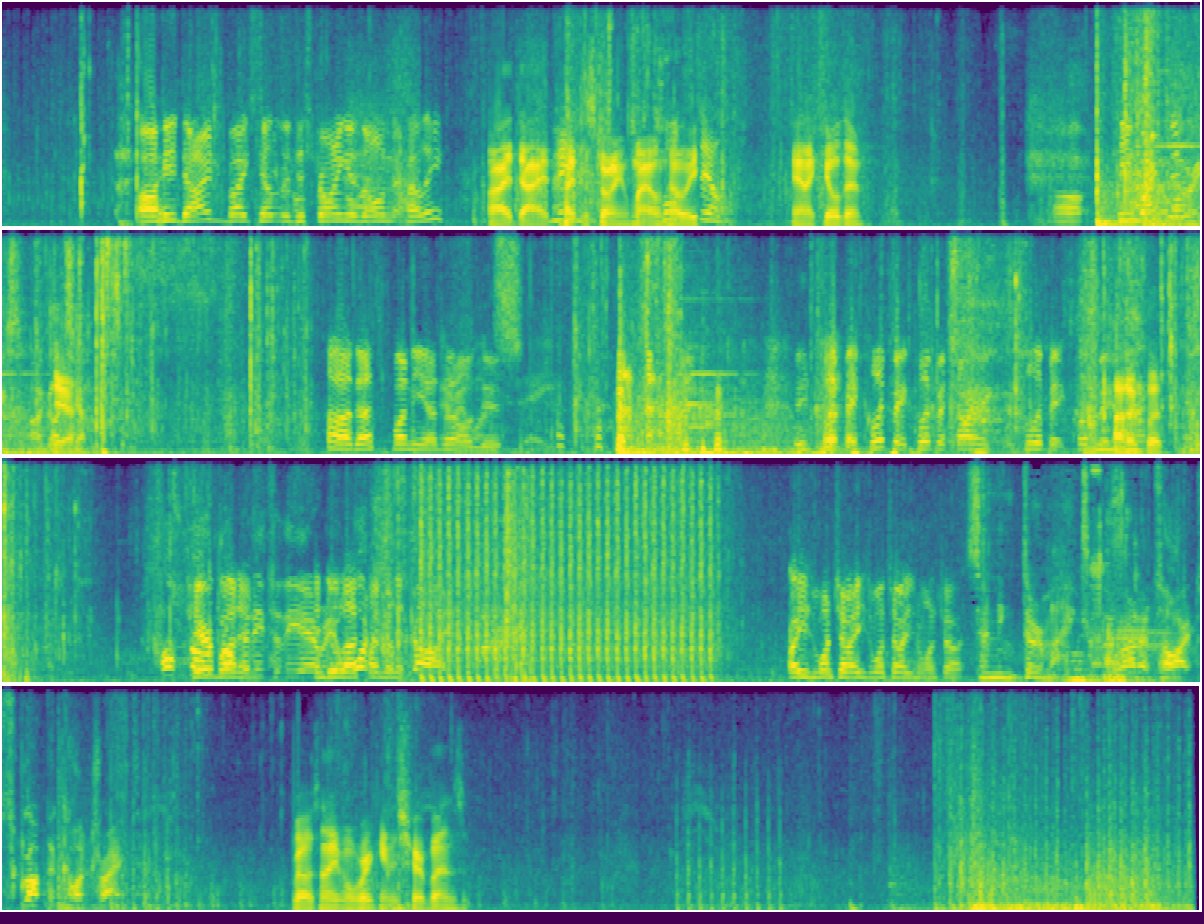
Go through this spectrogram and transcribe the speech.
Oh, he died by kill- destroying his own heli? I died by destroying my own heli. And I killed him. Oh, team wiped No him? worries. I got Yeah. you. Oh, that's funny as hell, dude. Everyone's safe. Hey, clip it, clip it, clip it, sorry. Clip it, clip it. How to clip? Hostile Share dropping button. into the And do area. last Watch five the minutes. skies. Oh, he's one shot, he's one shot, he's one shot. Sending thermite. We're out of time. Scrub the contract. Bro, it's not even working. The share button's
